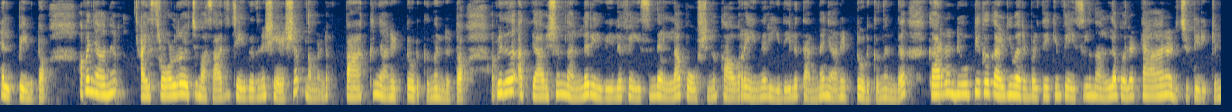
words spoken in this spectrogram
ഹെൽപ്പ് ചെയ്യും കേട്ടോ അപ്പം ഞാൻ ഐസ് റോളർ വെച്ച് മസാജ് ചെയ്തതിന് ശേഷം നമ്മളുടെ പാക്ക് ഞാൻ ഇട്ട് കൊടുക്കുന്നുണ്ട് കേട്ടോ അപ്പോൾ ഇത് അത്യാവശ്യം നല്ല രീതിയിൽ ഫേസിന്റെ എല്ലാ പോർഷനും കവർ ചെയ്യുന്ന രീതിയിൽ തന്നെ ഞാൻ ഇട്ട് കൊടുക്കുന്നുണ്ട്. കാരണം ഡ്യൂട്ടിയൊക്കെ കഴിഞ്ഞ് വരുമ്പോഴത്തേക്കും ഫേസിൽ നല്ലപോലെ ടാൻ അടിച്ചിട്ടിരിക്കും.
